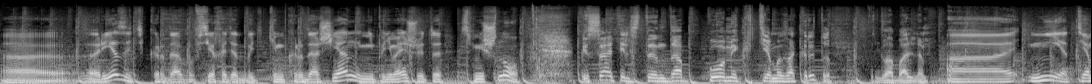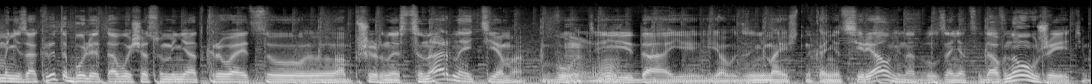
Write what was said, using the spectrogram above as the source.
э, резать, когда все хотят быть Ким Кардашьян, и не понимаешь, что это смешно. Писатель, стендап, комик, тема закрыта глобально? А, нет, тема не закрыта. Более того, сейчас у меня открывается э, обширная сценарная тема. Вот. Mm-hmm. И да, и, я вот занимаюсь, наконец, сериалами. Надо было заняться давно уже этим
